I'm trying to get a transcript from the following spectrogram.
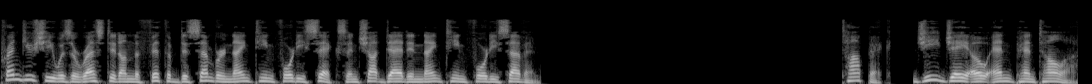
Prendushi was arrested on 5 December 1946 and shot dead in 1947. Gjon Pantala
